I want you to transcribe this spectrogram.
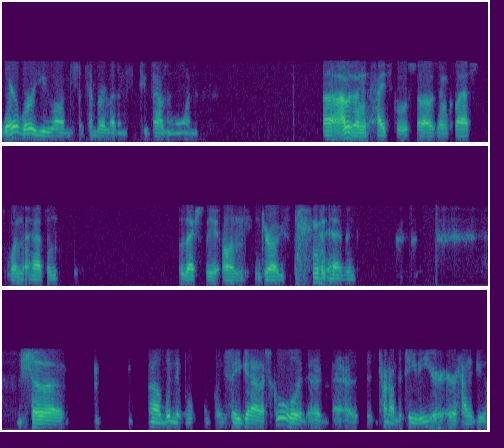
where were you on September 11th, 2001? uh i was in high school so i was in class when that happened I was actually on drugs when it happened. So, uh, uh, when, it, when say you get out of school and uh, uh, turn on the TV, or, or how did you?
